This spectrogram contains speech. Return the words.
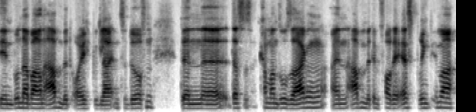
den wunderbaren Abend mit euch begleiten zu dürfen. Denn äh, das ist, kann man so sagen, ein Abend mit dem VDS bringt immer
